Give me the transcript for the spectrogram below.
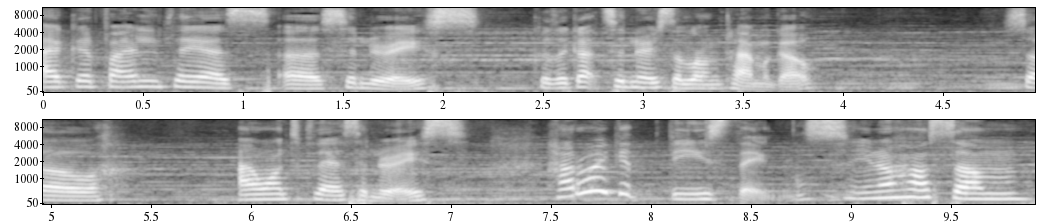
I could finally play as uh, Cinderace because I got Cinderace a long time ago. So, I want to play as Cinderace. How do I get these things? You know how some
